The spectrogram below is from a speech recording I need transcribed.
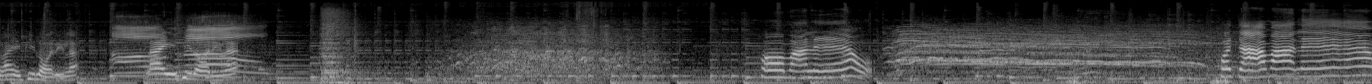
ไล่พี่หลอดอีกแล้วไล่พี่หลอดอีกแล้วพ่อมาแล้วพ่อจ๋ามาแล้ว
